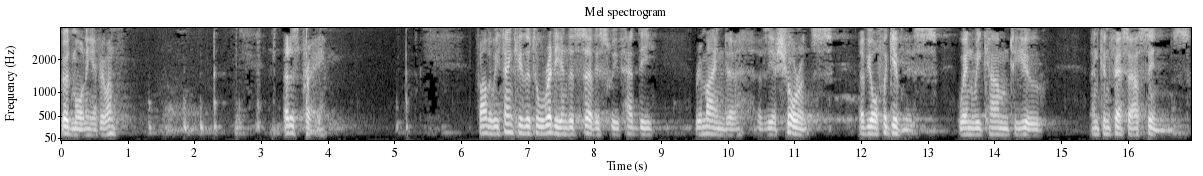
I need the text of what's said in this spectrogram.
Good morning, everyone. Let us pray. Father, we thank you that already in this service we've had the reminder of the assurance of your forgiveness when we come to you and confess our sins.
